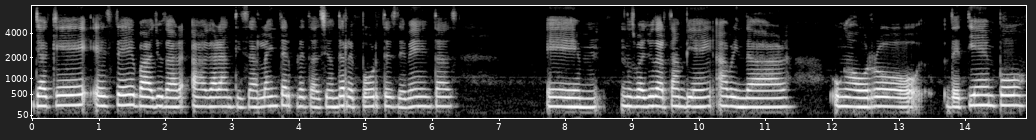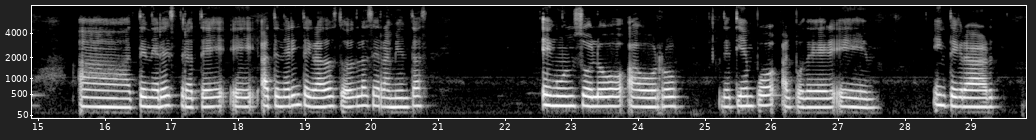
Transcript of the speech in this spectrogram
ya que este va a ayudar a garantizar la interpretación de reportes de ventas, em, nos va a ayudar también a brindar un ahorro de tiempo, a tener, eh, a tener integradas todas las herramientas en un solo ahorro de tiempo al poder em, integrar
